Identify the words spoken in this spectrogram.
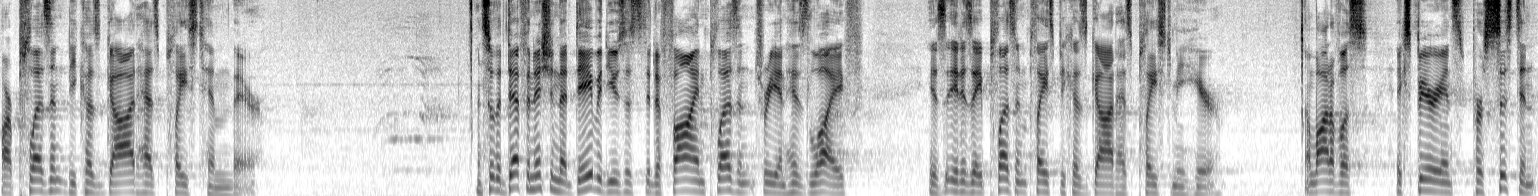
are pleasant because God has placed him there. And so the definition that David uses to define pleasantry in his life is it is a pleasant place because God has placed me here. A lot of us experience persistent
